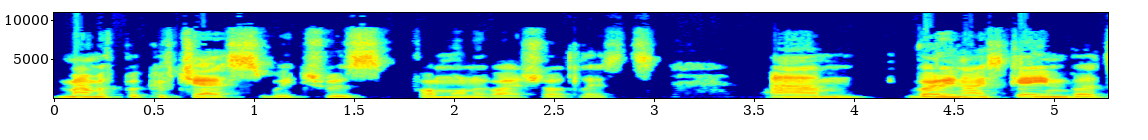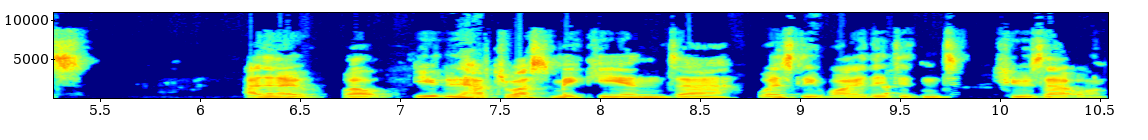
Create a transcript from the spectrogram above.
Mammoth Book of Chess, which was from one of our shortlists. Um, very nice game, but I don't know. Well, you have to ask Mickey and uh, Wesley why they didn't choose that one.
